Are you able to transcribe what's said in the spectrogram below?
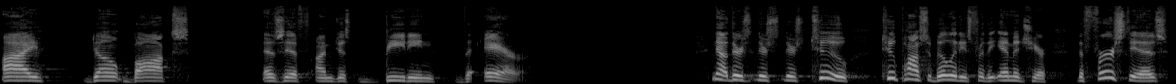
I don't box as if I'm just beating the air. Now, there's, there's, there's two, two possibilities for the image here. The first is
